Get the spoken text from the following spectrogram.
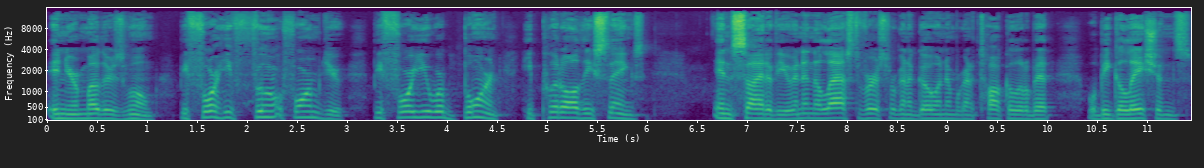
in your mother's womb, before he formed you, before you were born. He put all these things inside of you. And in the last verse, we're going to go in and we're going to talk a little bit, will be Galatians.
